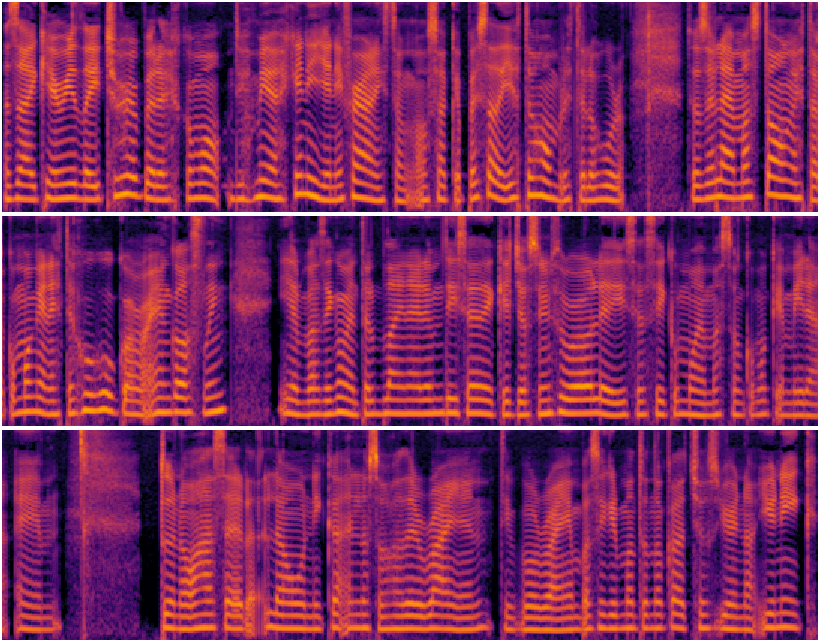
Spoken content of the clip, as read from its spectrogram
O sea, I can relate to her, pero es como, Dios mío, es que ni Jennifer Aniston, o sea, qué pesadilla estos hombres, te lo juro. Entonces la Emma Stone está como que en este juju con Ryan Gosling y él básicamente el blind item dice de que Justin Thoreau le dice así como Emma Stone como que mira, eh, tú no vas a ser la única en los ojos de Ryan. Tipo, Ryan va a seguir montando cachos. You're not unique.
